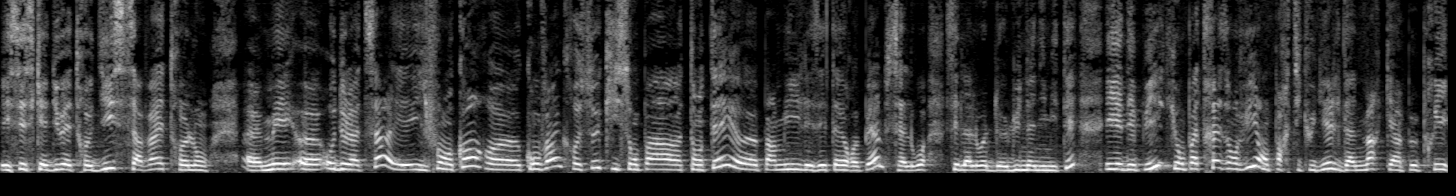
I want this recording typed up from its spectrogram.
et c'est ce qui a dû être dit, ça va être long. Euh, mais euh, au-delà de ça, il faut encore convaincre ceux qui ne sont pas tentés parmi les États européens, c'est la loi de l'unanimité, et il y a des pays qui n'ont pas très envie, en particulier le Danemark qui a un peu pris,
